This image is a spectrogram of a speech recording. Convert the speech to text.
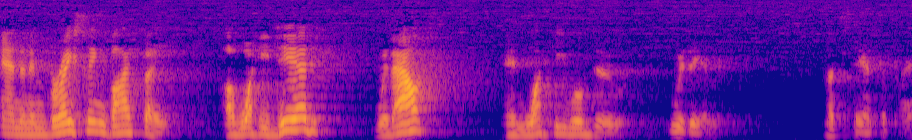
and an embracing by faith of what He did without and what He will do within. Let's stand for prayer.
